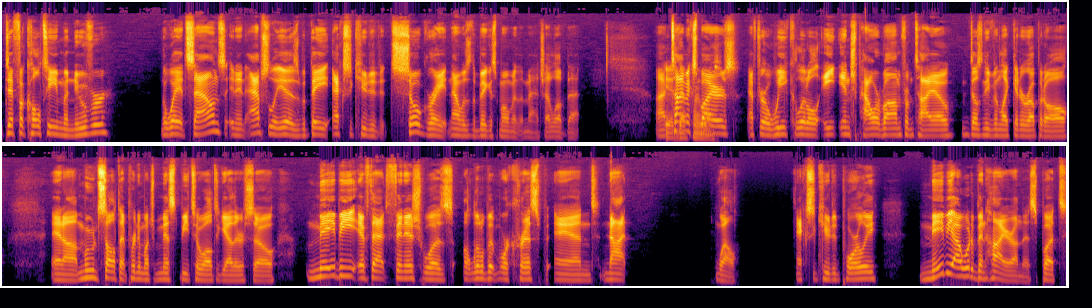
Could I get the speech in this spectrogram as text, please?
difficulty maneuver the way it sounds, and it absolutely is, but they executed it so great, and that was the biggest moment of the match. I love that. Uh, Yeah, time expires after a weak little eight inch power bomb from Taiyo. Doesn't even like get her up at all. And uh, Moonsault that pretty much missed Bito altogether. So maybe if that finish was a little bit more crisp and not, well, executed poorly, maybe I would have been higher on this. But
